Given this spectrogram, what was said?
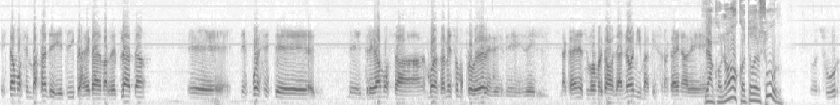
Estamos en bastantes dietéticas de acá de Mar del Plata. Eh, después este le entregamos a... Bueno, también somos proveedores de, de- de la cadena de supermercados La Anónima, que es una cadena de La conozco, todo el sur. todo el sur.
